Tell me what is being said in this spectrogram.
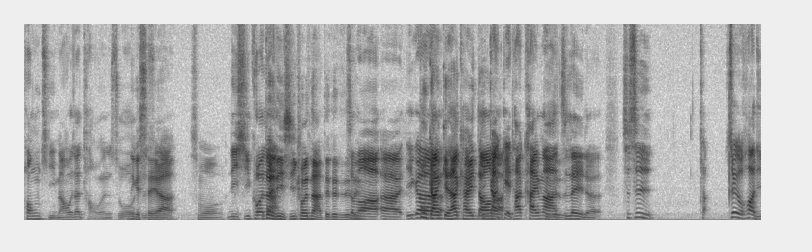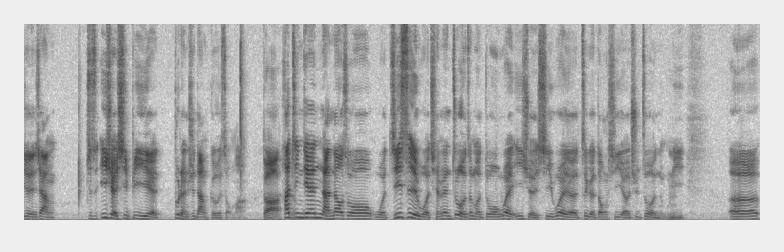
抨击嘛，或者在讨论说那个谁啊，，什么李习坤啊，对李习坤呐，对对对对，对。什么呃一个不敢给他开刀啊，不敢给他开嘛对对对。之类的，就是他这个话题有点像，就是医学系毕业不能去当歌手嘛。对啊，他今天难道说我即使我前面做了这么多为医学系为了这个东西而去做的努力，呃，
